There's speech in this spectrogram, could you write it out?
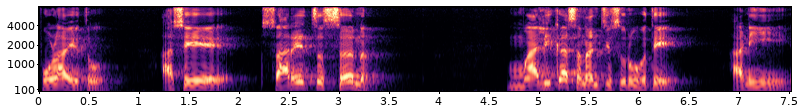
पोळा येतो. असे सारेच सण मालिका सणांची सुरू होते आणि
